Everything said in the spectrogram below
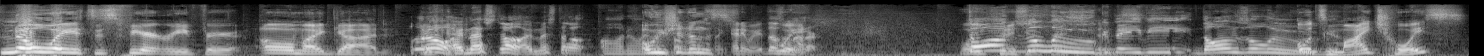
No way it's a Spirit Reaper. Oh my god. Oh no, Okay. I messed up. I messed up. Oh no. I Oh, you should up have done this this. thing. Anyway, it doesn't Wait. matter. Well, you Don couldn't do it first, Zalug, 'cause- baby. Don Zaloog. Oh, it's my choice?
